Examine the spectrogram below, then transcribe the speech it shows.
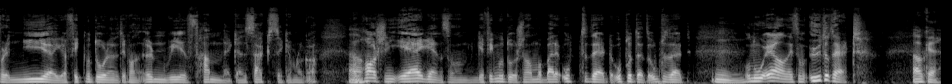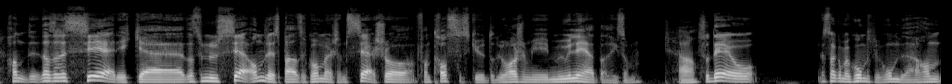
for den nye grafikkmotoren. Vet ikke Unreal 5 eller 6 eller noe. De har sin egen sånn grafikkmotor, så han har bare oppdatert og oppdatert. Og oppdatert Mm. Og nå er han liksom utdatert. Okay. Han, altså det ser ikke altså Når du ser andre spill som kommer, som ser så fantastiske ut, og du har så mye muligheter, liksom. Ja. Så det er jo Jeg snakka med en kompis om det, han,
